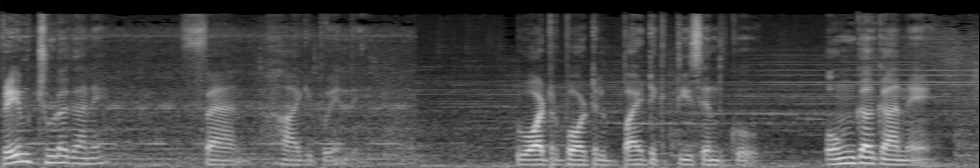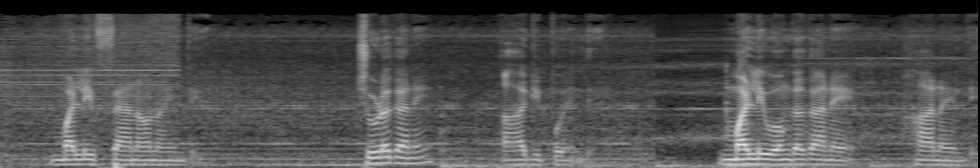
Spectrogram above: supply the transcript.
ప్రేమ్ చూడగానే ఫ్యాన్ ఆగిపోయింది. వాటర్ బాటిల్ బయటికి తీసేందుకు ఒంగగానే మళ్ళీ ఫ్యాన్ ఆన్ అయింది. చూడగానే ఆగిపోయింది. మళ్ళీ వంగగానే హాన్ అయింది.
